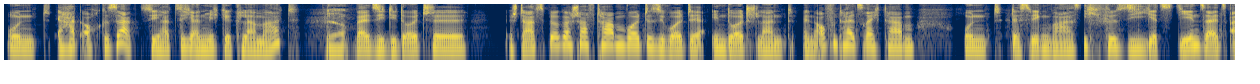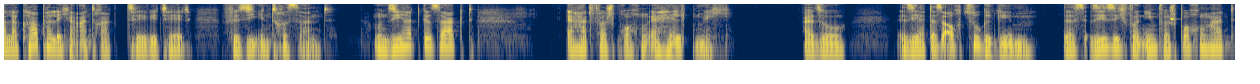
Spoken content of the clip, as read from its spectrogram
Und er hat auch gesagt, sie hat sich an mich geklammert, ja. weil sie die deutsche Staatsbürgerschaft haben wollte. Sie wollte in Deutschland ein Aufenthaltsrecht haben. Und deswegen war ich für sie jetzt jenseits aller körperlicher Attraktivität für sie interessant. Und sie hat gesagt, er hat versprochen, er hält mich. Also Sie hat das auch zugegeben, dass sie sich von ihm versprochen hat,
